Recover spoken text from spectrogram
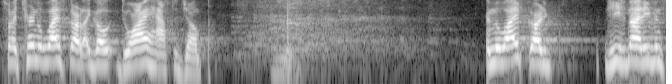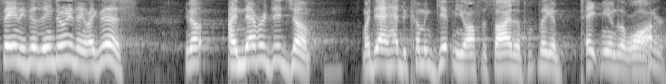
So I turned to the lifeguard. I go, Do I have to jump? and the lifeguard, he's not even saying, he doesn't even do anything like this. You know, I never did jump. My dad had to come and get me off the side of the thing and take me into the water.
